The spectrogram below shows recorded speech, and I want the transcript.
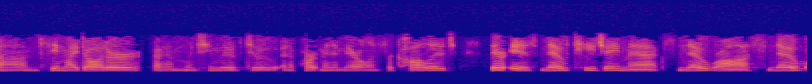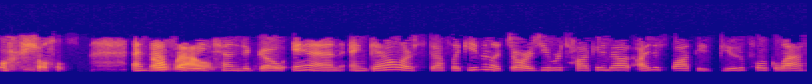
um see my daughter um when she moved to an apartment in maryland for college there is no tj maxx no ross no marshalls. And Oh, that's where we tend to go in and get all our stuff. Like even the jars you were talking about, I just bought these beautiful glass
